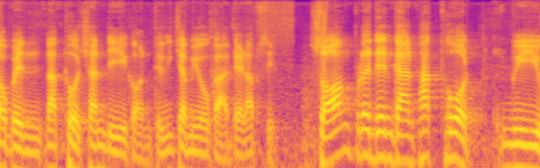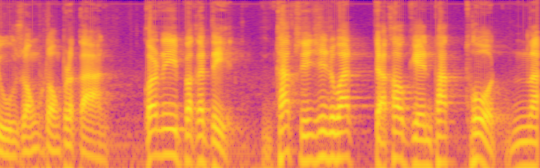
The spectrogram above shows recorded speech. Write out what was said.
ต้องเป็นนักโทษชั้นดีก่อนถึงจะมีโอกาสได้รับสิทธิ์สองประเด็นการพักโทษมีอยู่สองสองประการ กรณีปกติ ทักษิณชินวัตรจะเข้าเกณฑ์พักโทษใน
